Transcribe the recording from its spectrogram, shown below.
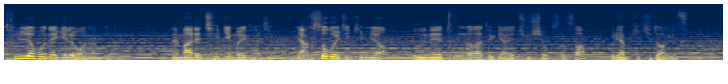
흘려보내기를 원합니다. 내 말에 책임을 가지고 약속을 지키며 은혜의 통로가 되게 하여 주시옵소서. 우리 함께 기도하겠습니다.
